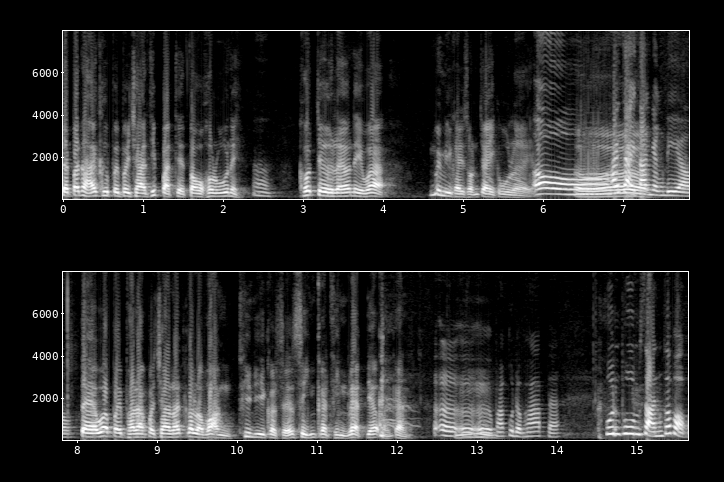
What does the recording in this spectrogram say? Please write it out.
แต่ปัญหาคือเป็นประชาธิปัตย์เสียโตเขารู้นี่เออ เขาเจอแล้วนี่ว่าไม่มีใครสนใจกูเลย โอ้เออ ให้จ่ายตังค์อย่างเดียว แต่ว่าไปพลังประชารัฐก็ระวังที่นี่ก็เสือสิงกระทิงแรดเยอะเหมือนกัน เออเออเออพักคุณภาพนะ คุณภูมิสันก็บอก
